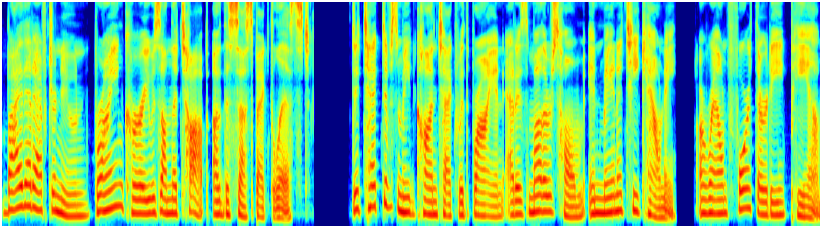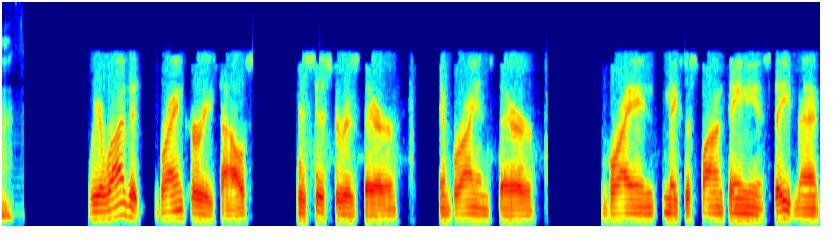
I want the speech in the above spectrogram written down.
By that afternoon, Brian Curry was on the top of the suspect list. Detectives made contact with Brian at his mother's home in Manatee County around 4:30 p.m. We arrived at Brian Curry's house. His sister is there and Brian's there. Brian makes a spontaneous statement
